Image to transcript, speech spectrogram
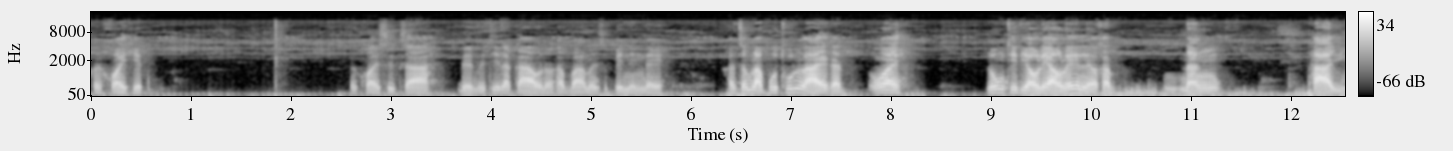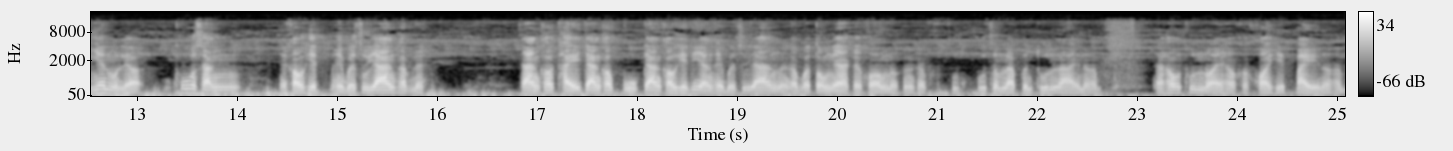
ค่อยๆเฮ็ดค่อยๆศึกษาเดินไปที่ละก้าวเนาะครับ ว่ามันสิเป็นยังไงคันสำหรับผู้ทุนหลายก็โอ้ยลงทีเดียวแล้วเลยแหล้วครับนั่งถ่ายอยู่เฮียหมดแล้วโทรสั่ง ให้เขาเห็ดให้เบิดสุย่างครับเนี่ยจ้างเขาไถจ้างเขาปลูกจ้างเขาเห็ดนี่ยังให้เบิดสุย่างนะครับว่าตรงยากเจ้าของหรอกนะครับผู้สำหรับเพิ่นทุนหลายนะครับถ้าเขาทุนหน่อยเขาก็คอยเห็ดไปเนาะครับ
